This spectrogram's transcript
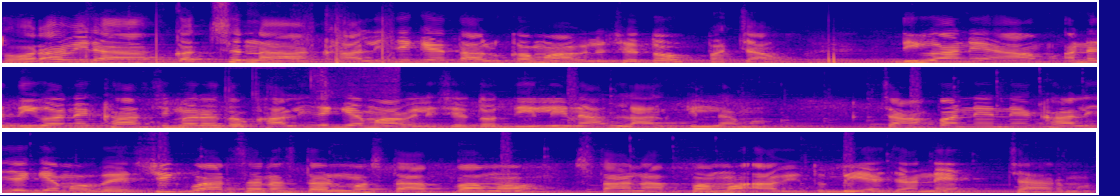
ધોરાવીરા કચ્છના ખાલી જગ્યા તાલુકામાં આવેલું છે તો ભચાઉ. દીવાને આમ અને દીવાને ખાસ ઇમારતો ખાલી જગ્યામાં આવેલી છે તો દિલ્હીના લાલ કિલ્લામાં. ચાંપાનેરને ખાલી જગ્યામાં વૈશ્વિક વારસાના સ્થળમાં સ્થાપવામાં સ્થાન આપવામાં આવ્યું હતું બે હજારને ચારમાં.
